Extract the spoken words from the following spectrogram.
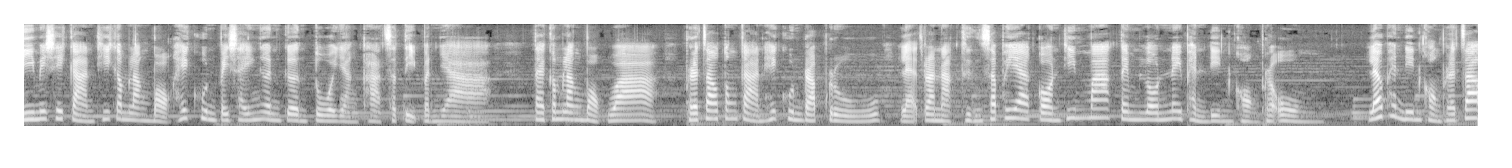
นี่ไม่ใช่การที่กำลังบอกให้คุณไปใช้เงินเกินตัวอย่างขาดสติปัญญา แต่กำลังบอกว่า พระเจ้าต้องการให้คุณรับรู้ และตระหนักถึงทรัพยากรที่มากเต็มล้นในแผ่นดินของพระองค์ แล้วแผ่นดินของพระเจ้า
